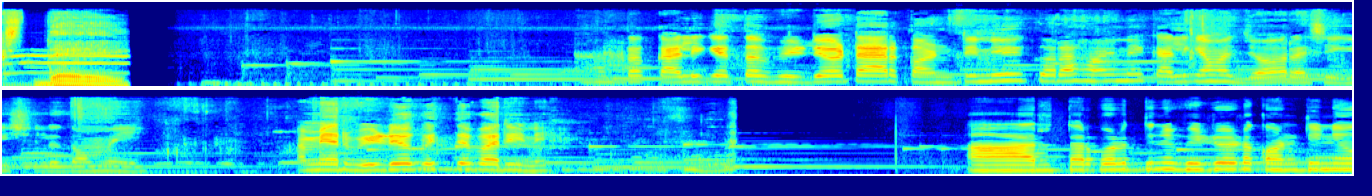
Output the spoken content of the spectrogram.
next day. তো কালকে তো ভিডিওটা আর কন্টিনিউ করা হয়নি কালকে আমার জ্বর এসে গেছিল দমেই আমি আর ভিডিও করতে পারিনি আর তারপরের দিনে ভিডিওটা কন্টিনিউ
